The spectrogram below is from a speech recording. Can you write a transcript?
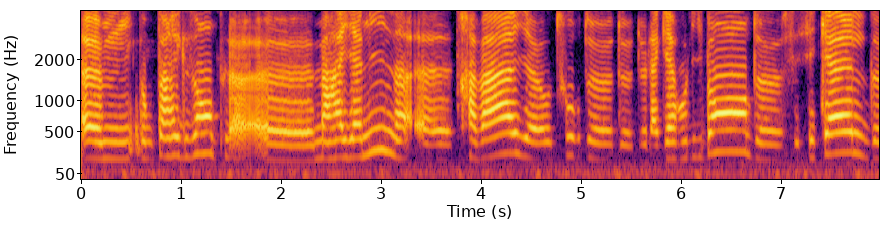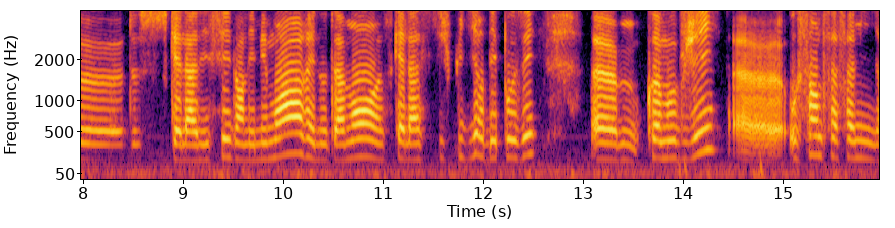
Euh, donc par exemple, euh, Yamin euh, travaille autour de, de, la guerre au Liban, de ses séquelles, de, de ce qu'elle a laissé dans les mémoires et notamment ce qu'elle a, si je puis dire, déposé euh, comme objet euh, au sein de sa famille.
